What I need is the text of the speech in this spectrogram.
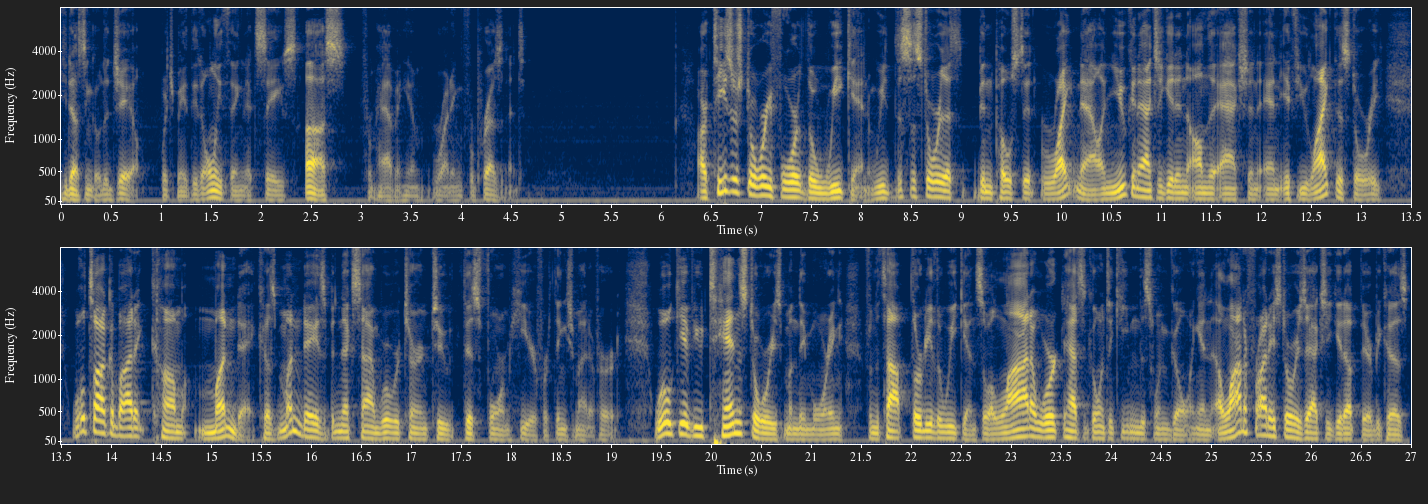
he doesn't go to jail, which may be the only thing that saves us from having him running for president. Our teaser story for the weekend. We, this is a story that's been posted right now, and you can actually get in on the action. And if you like this story, we'll talk about it come Monday, because Monday is the next time we'll return to this form here for things you might have heard. We'll give you 10 stories Monday morning from the top 30 of the weekend. So a lot of work has to go into keeping this one going. And a lot of Friday stories actually get up there because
